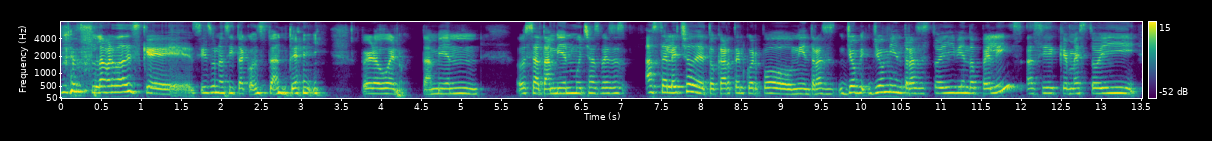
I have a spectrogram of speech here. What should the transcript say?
pues la verdad es que sí es una cita constante. Pero bueno, también, o sea, también muchas veces, hasta el hecho de tocarte el cuerpo mientras, yo, yo mientras estoy viendo pelis, así que me estoy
